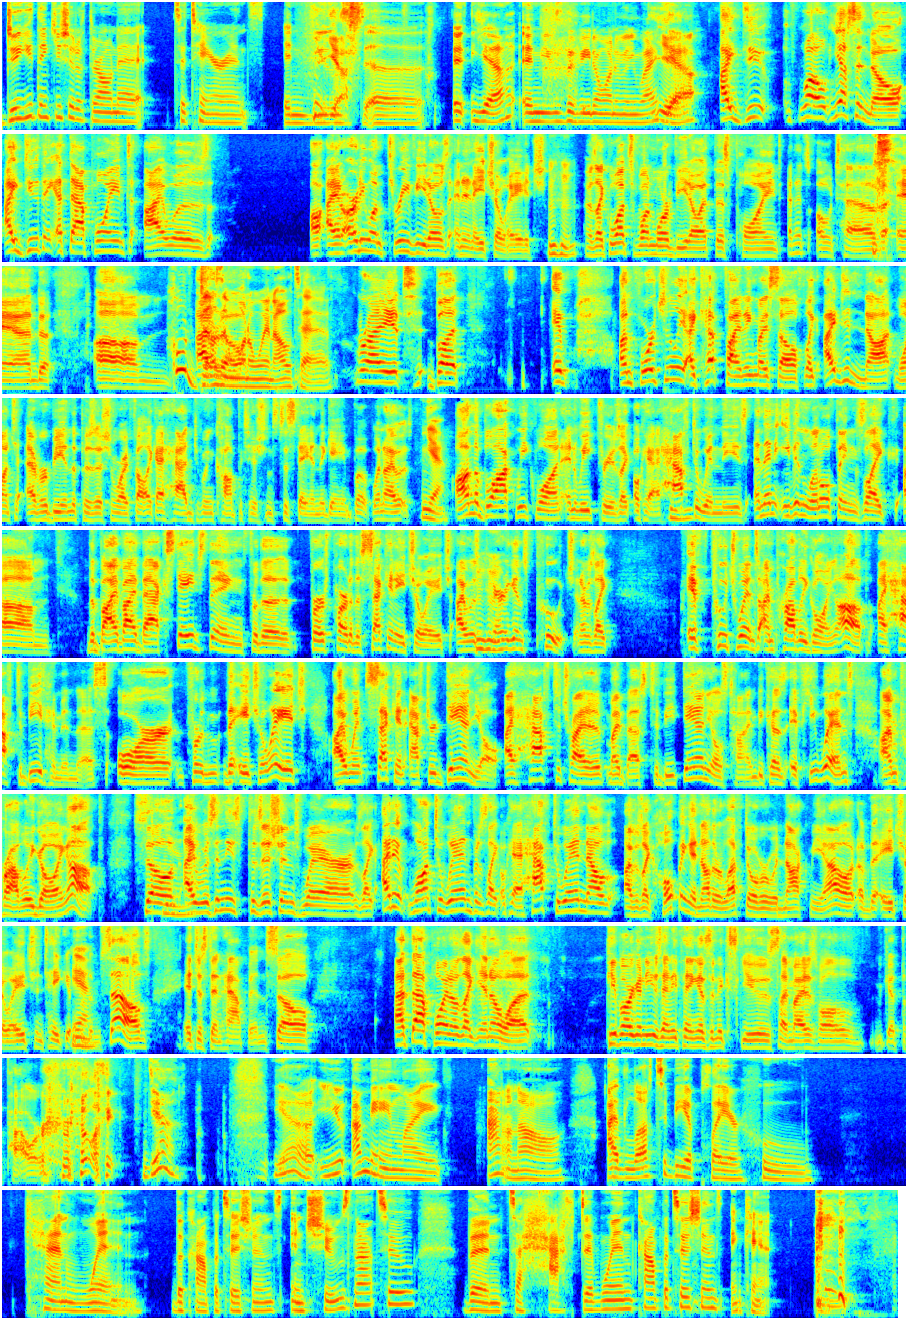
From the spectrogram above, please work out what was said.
Do you think you should have thrown that to Terrance and used, Yes. uh, it, yeah, and used the veto on him anyway? Yeah. I do. Well, yes and no. I do think at that point I was. uh, I had already won three vetoes and an HOH. Mhm. I was like, "What's one more veto at this point?" And it's OTEV. and um, Who doesn't want to win OTEV? right? But it. Unfortunately, I kept finding myself like I did not want to ever be in the position where I felt like I had to win competitions to stay in the game. But when I was Yeah. on the block week one and week three, I was like, okay, I have to win these. And then even little things like um, the bye bye backstage thing for the first part of the second HOH, I was paired against Pooch. And I was like, if Pooch wins, I'm probably going up. I have to beat him in this. Or for the HOH, I went second after Daniel. I have to try to, my best to beat Daniel's time because if he wins, I'm probably going up. So Yeah. I was in these positions where I was like, I didn't want to win, but it's like, okay, I have to win. Now I was like hoping another leftover would knock me out of the HOH and take it Yeah. for themselves. It just didn't happen. So at that point, I was like, you know what? People are going to use anything as an excuse. I might as well get the power. like, Yeah. Yeah. You, I mean, like, I don't know. I'd love to be a player who can win the competitions and choose not to than to have to win competitions and can't. Mm.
